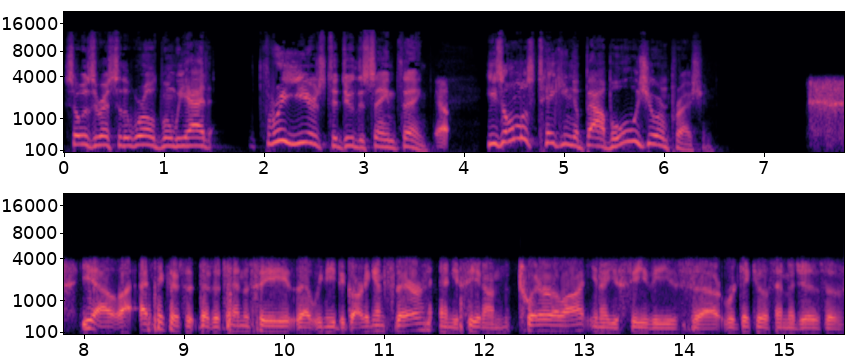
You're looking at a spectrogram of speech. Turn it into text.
so is the rest of the world, when we had three years to do the same thing. Yep. He's almost taking a bow. But what was your impression? Yeah, I think there's a, there's a tendency that we need to guard against there, and you see it on Twitter a lot. You know, you see these uh, ridiculous images of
